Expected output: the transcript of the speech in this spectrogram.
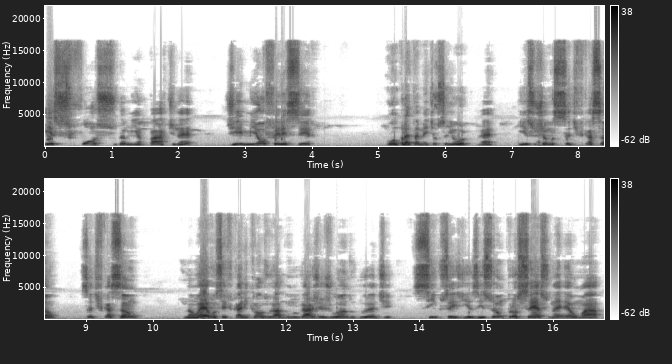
esforço da minha parte, né, de me oferecer completamente ao Senhor, né? Isso chama-se santificação. Santificação não é você ficar enclausurado num lugar jejuando durante cinco, seis dias. Isso é um processo, né? É uma,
